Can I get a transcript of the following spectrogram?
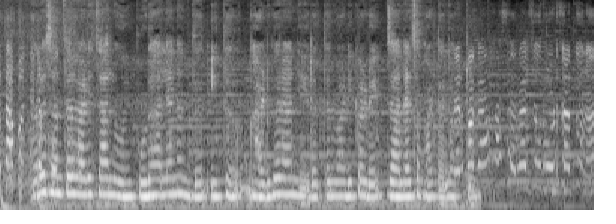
बरंच अंतर गाडी चालवून पुढे आल्यानंतर इथं घाटघर आणि रतनवाडीकडे जाण्याचा फाटा तर लागतो बघा हा सरळ जो रोड जातो ना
